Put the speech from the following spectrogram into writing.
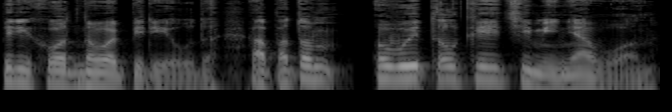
переходного периода, а потом вытолкаете меня вон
